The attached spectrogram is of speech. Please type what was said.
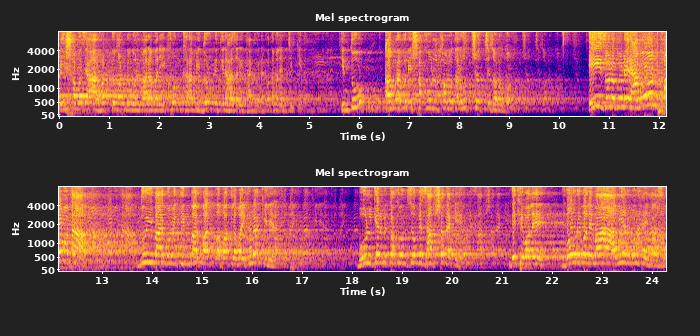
এই সমাজে আর হট্ট গন্ডগোল মারামারি, খুন, খারাপি, দুর্নীতির হাজারি থাকবে না। কথা বলেন ঠিক কিনা? কিন্তু আমরা বলি সকল ক্ষমতার উচ্চ হচ্ছে জনগণ। এই জনগণের এমন ক্ষমতা, দুইবার বমি, তিনবার পাত- পাতলা পায়খানা ক্লিয়ার ভুলকের তখন চোখে ঝাপসা দেখে। দেখে বলে বৌরে বলে, মা, আমি আর মনে হয় বাঁচব।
